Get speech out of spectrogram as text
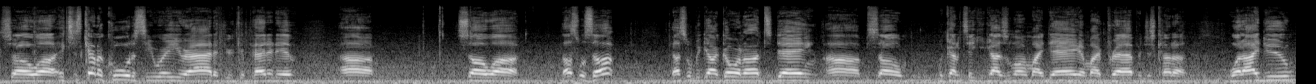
So uh, it's just kind of cool to see where you're at if you're competitive. Um, so uh, that's what's up. That's what we got going on today. Um, so we got to take you guys along my day and my prep and just kind of what I do.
